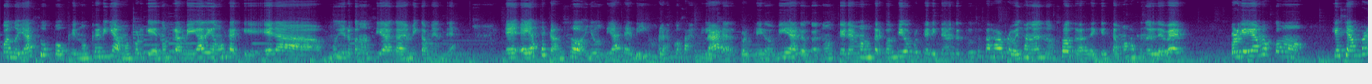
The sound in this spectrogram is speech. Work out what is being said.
cuando ya supo que no queríamos, porque nuestra amiga, digamos, la que era muy reconocida académicamente, eh, ella se cansó y un día le dijo las cosas claras, porque digo, mira, loca, no queremos estar contigo porque literalmente tú te estás aprovechando de nosotras, de que estamos haciendo el deber. Porque digamos como que siempre,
